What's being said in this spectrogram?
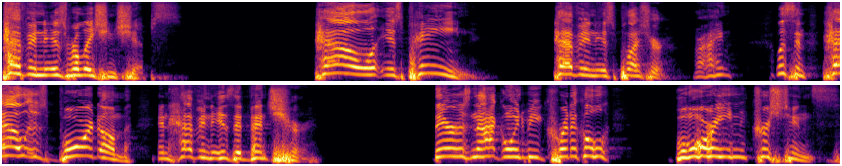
heaven is relationships. Hell is pain, heaven is pleasure, right? Listen, hell is boredom and heaven is adventure. There is not going to be critical, boring Christians.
